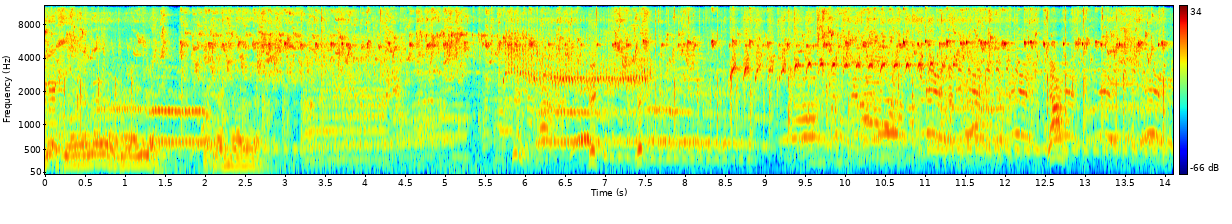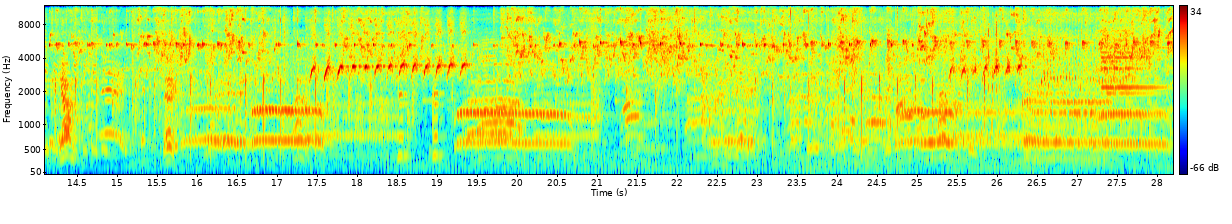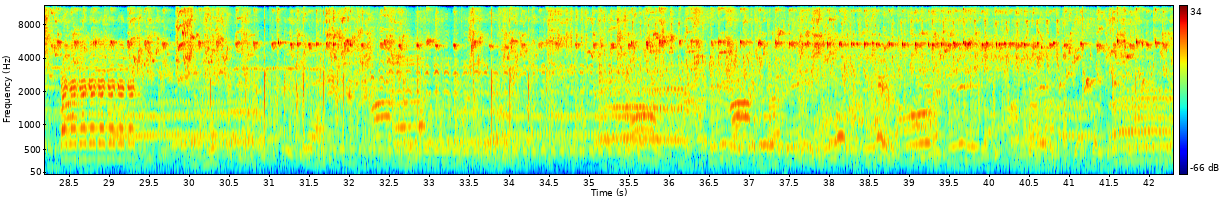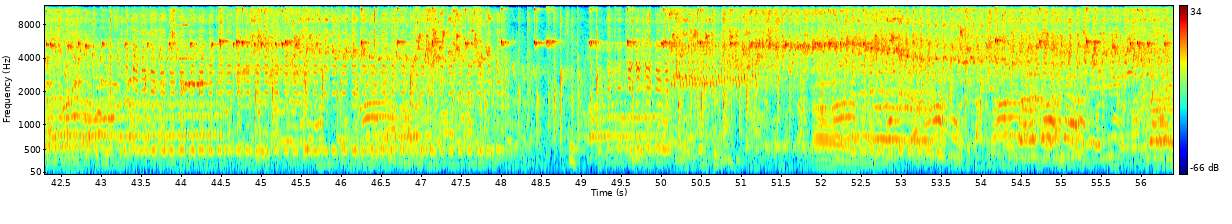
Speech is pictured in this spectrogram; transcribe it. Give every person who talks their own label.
Speaker 1: suaranya ya, lagi ya. Pegang suaranya.
Speaker 2: Yang. Yang. Ah.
